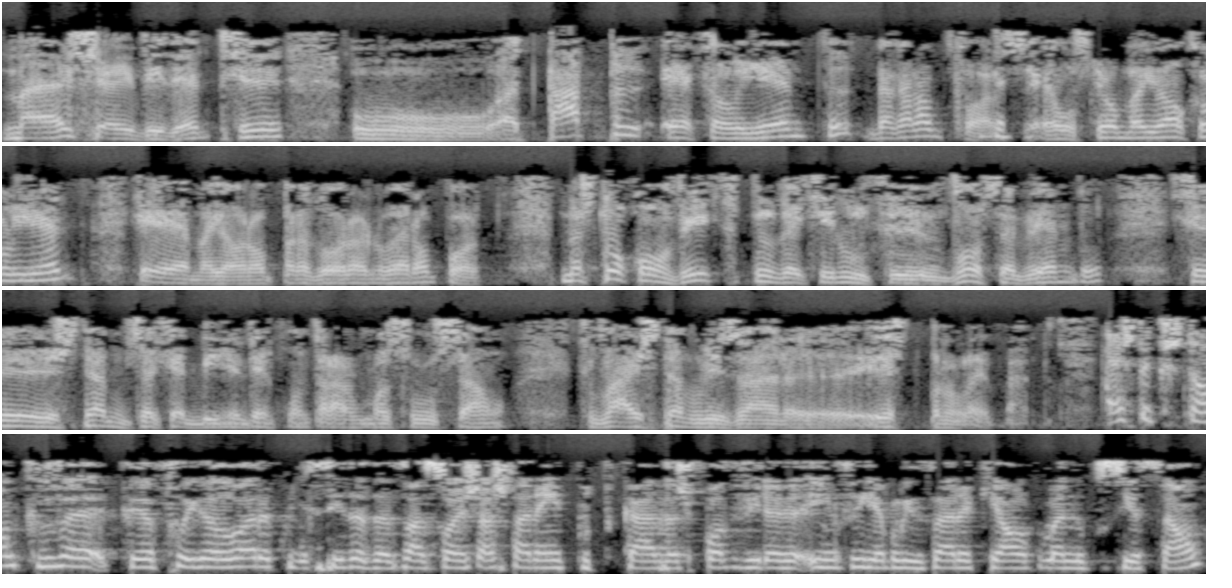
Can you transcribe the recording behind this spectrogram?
Mas é evidente que o, a TAP é cliente da Ground Force. É o seu maior cliente, é a maior operadora no aeroporto. Mas estou convicto daquilo que vou sabendo, que estamos a caminho de encontrar uma solução que vai estabilizar uh, este problema. Esta questão que, que foi agora conhecida das ações já estarem hipotecadas pode vir a inviabilizar aqui alguma negociação?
